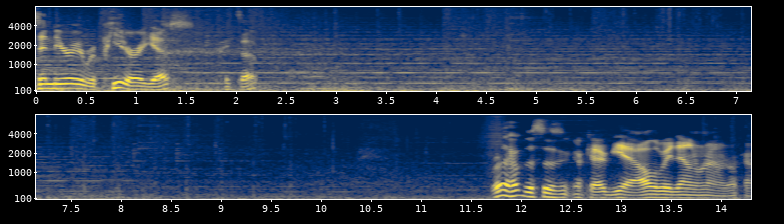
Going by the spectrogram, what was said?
Incendiary repeater, I guess. Picked up. Really hope this isn't okay. Yeah, all the way down around. Okay.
